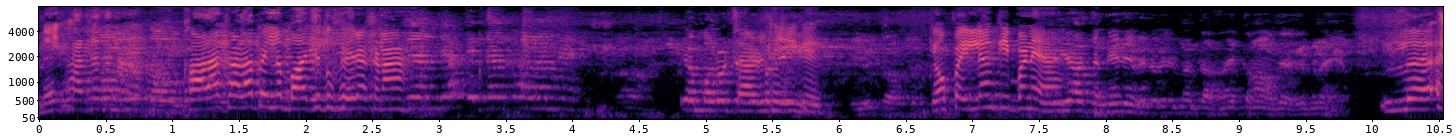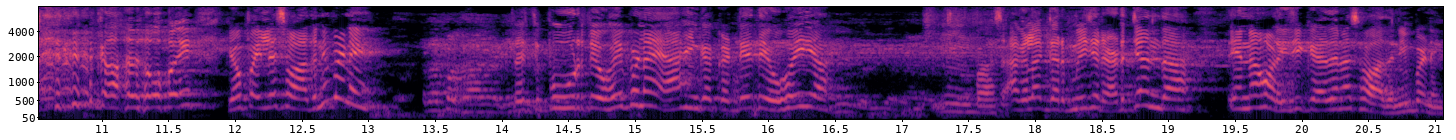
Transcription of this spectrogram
ਨਹੀਂ ਖਾਦਾ ਤਾਂ ਨਾ। ਖਾਲਾ ਖਾਲਾ ਪਹਿਲਾਂ ਬਾਅਦ ਚ ਤੂੰ ਫੇਰ ਰੱਖਣਾ। ਜਾਂਦਿਆ ਕਿੱਦਾਂ ਖਾਲਾ ਮੈਂ? ਇਹ ਮਰੋ ਚੱਲ ਠੀਕ ਹੈ। ਕਿਉਂ ਪਹਿਲਾਂ ਕੀ ਬਣਿਆ? ਇਹ ਚੰਗੇ ਨੇ ਫਿਰ ਮੈਂ ਦੱਸਣਾ ਤਰ੍ਹਾਂ ਦੇ ਬਣਾਏ ਲੈ ਗੱਲ ਹੋਈ ਕਿਉਂ ਪਹਿਲੇ ਸਵਾਦ ਨਹੀਂ ਬਣੇ? ਰੱਬ ਖਾ ਗਏ ਤੇ ਪੂਰ ਤੇ ਉਹੀ ਬਣਾਇਆ ਸੀਗਾ ਕੱਢੇ ਤੇ ਉਹੀ ਆ। ਹਮ, ਬਸ ਅਗਲਾ ਗਰਮੀ 'ਚ ਰੜ ਜਾਂਦਾ ਤੇ ਇਹਨਾਂ ਹੌਲੀ ਜੀ ਕਹਿ ਦੇਣਾ ਸਵਾਦ ਨਹੀਂ ਬਣੇ।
